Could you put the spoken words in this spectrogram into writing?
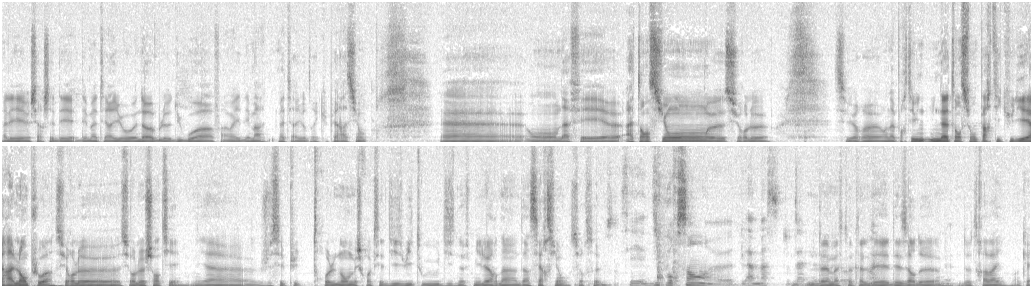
aller chercher des, des, matériaux nobles, du bois, enfin ouais, des ma matériaux de récupération. on a fait attention sur le, sur, euh, on a porté une, une, attention particulière à l'emploi sur le, sur le chantier. Il y a, je ne sais plus trop le nom, mais je crois que c'est 18 ou 19 000 heures d'insertion sur ce. C'est 10% euh, de la masse totale. De la masse totale ouais. des, heures de, de travail. Ok.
